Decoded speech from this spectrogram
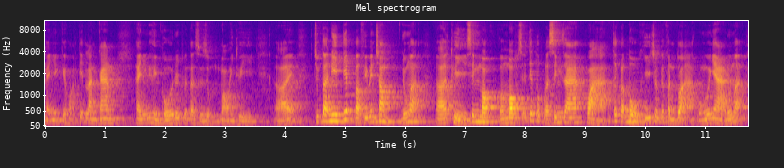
hay những cái họa tiết lan can hay những hình khối đó chúng ta sử dụng màu hành thủy. Đấy chúng ta đi tiếp vào phía bên trong đúng không ạ? À, thủy sinh mộc và mộc sẽ tiếp tục là sinh ra hỏa tức là bổ khí cho cái phần tọa của ngôi nhà đúng không ạ?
